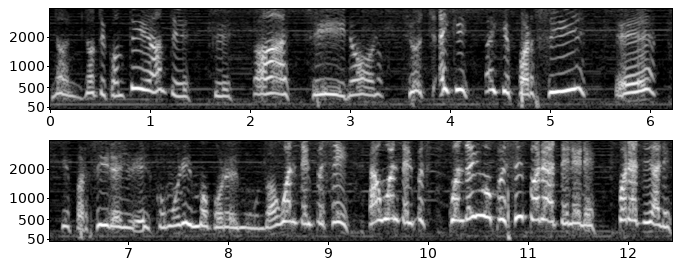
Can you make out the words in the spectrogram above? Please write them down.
No, no te conté antes que. Ay, sí, no, no. Yo- hay que, hay que esparcir, ¿eh? Que esparcir el, el comunismo por el mundo. Aguanta el PC, aguanta el PC. Cuando digo PC, parate, nene. Parate, dale.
